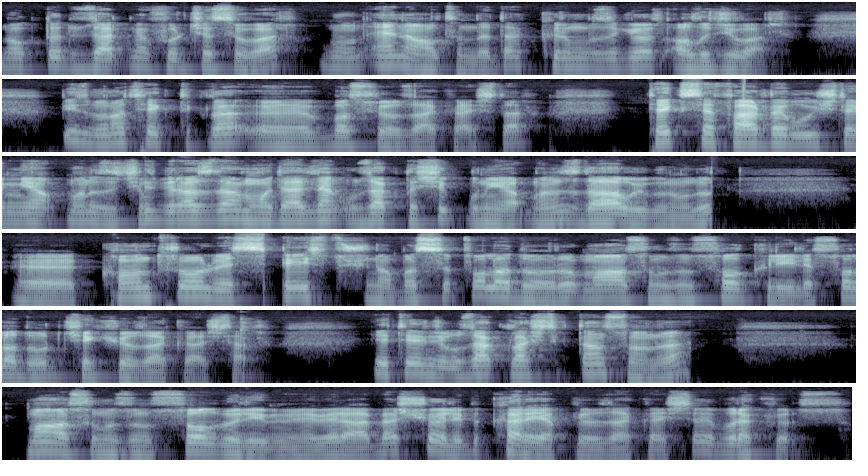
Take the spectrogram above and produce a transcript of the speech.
nokta düzeltme fırçası var. Bunun en altında da kırmızı göz alıcı var. Biz buna tek tıkla e, basıyoruz arkadaşlar. Tek seferde bu işlemi yapmanız için biraz daha modelden uzaklaşıp bunu yapmanız daha uygun olur. E, ve Space tuşuna basıp sola doğru mouse'umuzun sol kliğiyle sola doğru çekiyoruz arkadaşlar. Yeterince uzaklaştıktan sonra mouse'umuzun sol bölümüyle beraber şöyle bir kare yapıyoruz arkadaşlar ve bırakıyoruz.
